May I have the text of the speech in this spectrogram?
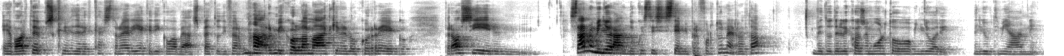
e a volte scrive delle castronerie che dico, vabbè, aspetto di fermarmi con la macchina e lo correggo. Però sì, stanno migliorando questi sistemi. Per fortuna in realtà vedo delle cose molto migliori negli ultimi anni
